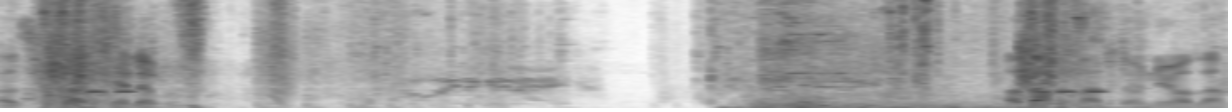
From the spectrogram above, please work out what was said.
Azıcık daha kele bu. Adamlar dönüyor lan.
